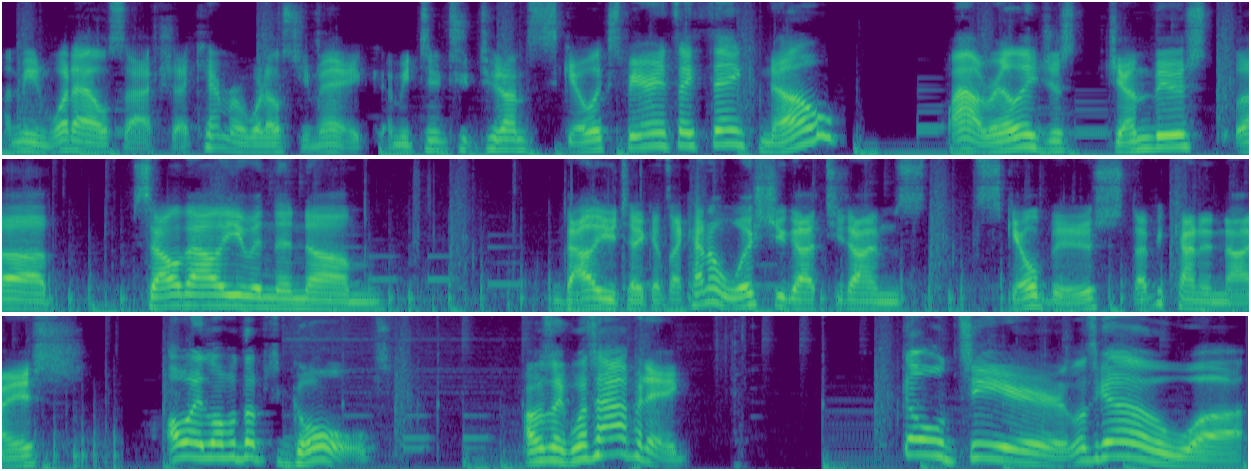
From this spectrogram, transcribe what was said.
I mean, what else, actually? I can't remember what else you make. I mean, two, two, two times skill experience, I think? No? Wow, really? Just gem boost, uh, sell value, and then, um, value tickets. I kind of wish you got two times skill boost. That'd be kind of nice. Oh, I leveled up to gold. I was like, what's happening? Gold tier, let's go. Uh,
